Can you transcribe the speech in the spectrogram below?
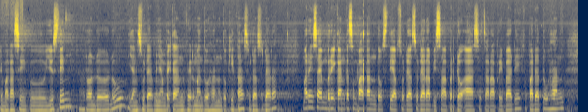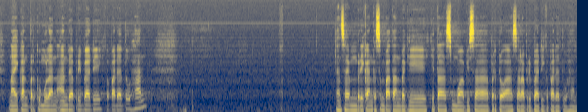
Terima kasih Bu Justin Rondonu yang sudah menyampaikan firman Tuhan untuk kita, saudara-saudara. Mari saya memberikan kesempatan untuk setiap saudara-saudara bisa berdoa secara pribadi kepada Tuhan, naikkan pergumulan Anda pribadi kepada Tuhan. Dan saya memberikan kesempatan bagi kita semua bisa berdoa secara pribadi kepada Tuhan.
